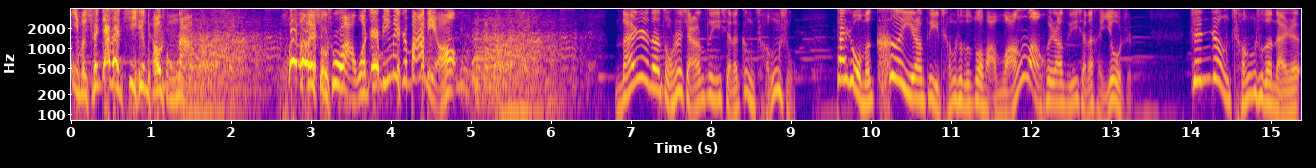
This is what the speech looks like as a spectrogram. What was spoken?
你们全家在七星瓢虫呢，会不会数数啊？我这明明是八饼。男人呢总是想让自己显得更成熟，但是我们刻意让自己成熟的做法，往往会让自己显得很幼稚。真正成熟的男人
